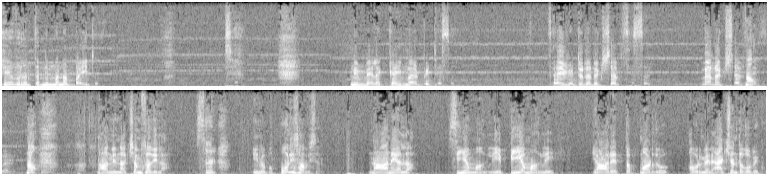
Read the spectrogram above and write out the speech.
ದೇವರಂತ ನಿಮ್ಮನ್ನ ಬೈದು ನಿಮ್ಮ ಮೇಲೆ ಕೈ ಮಾಡಿಬಿಟ್ಟೆ ಸರ್. ದಯವಿಟ್ಟು ನನಗೆ ಕ್ಷಮಿಸಿ ಸರ್. ನನಗೆ ನೋ ಕ್ಷಮಿಸಿ ಸರ್. ನೋ ನಾನು ನಿನ್ನ ಕ್ಷಮಿಸೋದಿಲ್ಲ. ಸರ್. ನೀನೊಬ್ಬ ಪೊಲೀಸ್ ಆಫೀಸರ್. ನಾನೇ ಅಲ್ಲ ಸಿ ಎಂ ಆಗಲಿ ಪಿ ಎಂ ಆಗಲಿ ಯಾರೇ ತಪ್ಪು ಮಾಡಿದ್ರು ಅವ್ರ ಮೇಲೆ ಆಕ್ಷನ್ ತಗೋಬೇಕು.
